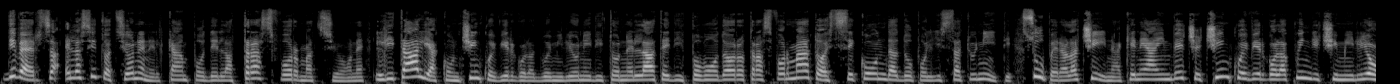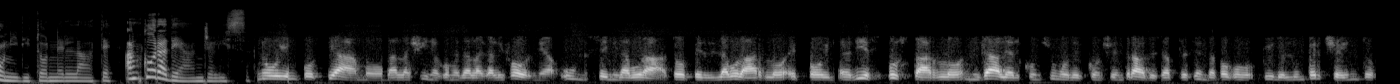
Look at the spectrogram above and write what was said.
diversa è la situazione nel campo della trasformazione. L'Italia con 5,2 milioni di tonnellate di pomodoro trasformato è seconda dopo gli Stati Uniti, supera la Cina che ne ha invece 5,15 milioni di tonnellate. Ancora De Angelis. Noi importiamo dalla Cina come dalla California un semilavorato per lavorarlo e poi eh, riespostarlo in Italia il consumo del concentrato si rappresenta poco più dell'1%.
